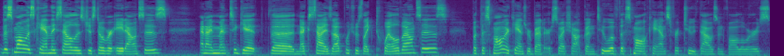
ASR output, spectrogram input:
the smallest can they sell is just over eight ounces, and I meant to get the next size up, which was like 12 ounces, but the smaller cans were better. So I shotgunned two of the small cans for 2,000 followers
